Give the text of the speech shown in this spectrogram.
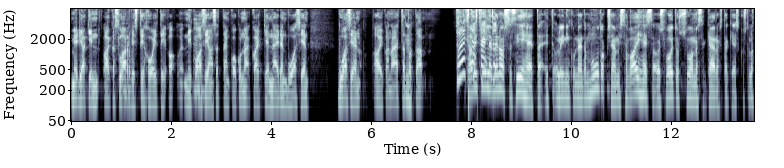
mediakin aika slarvisti hoiti niin kuin mm. asiansa tämän koko kaikkien näiden vuosien, vuosien aikana. Että mm. tota, Tuleeko Sä olit Ville menossa siihen, että, että oli niin kuin näitä muutoksia, missä vaiheessa olisi voitu Suomessa käydä sitä keskustelua.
